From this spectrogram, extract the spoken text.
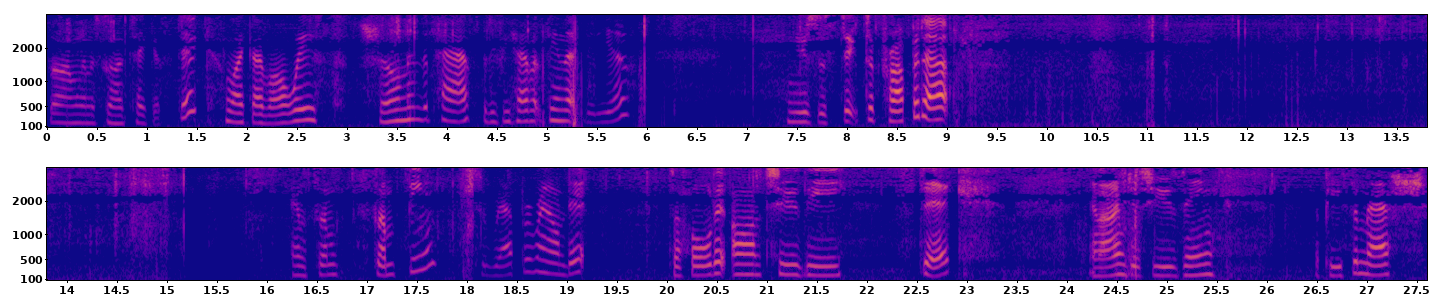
So I'm just going to take a stick like I've always shown in the past, but if you haven't seen that video, use a stick to prop it up. And some something to wrap around it to hold it onto the stick and I'm just using a piece of mesh.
